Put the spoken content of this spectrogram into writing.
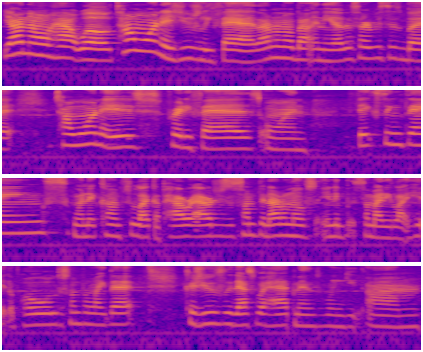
y'all know how well Time Warner is usually fast. I don't know about any other services, but Time Warner is pretty fast on fixing things when it comes to like a power outage or something. I don't know if any somebody like hit a pole or something like that, because usually that's what happens when you um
